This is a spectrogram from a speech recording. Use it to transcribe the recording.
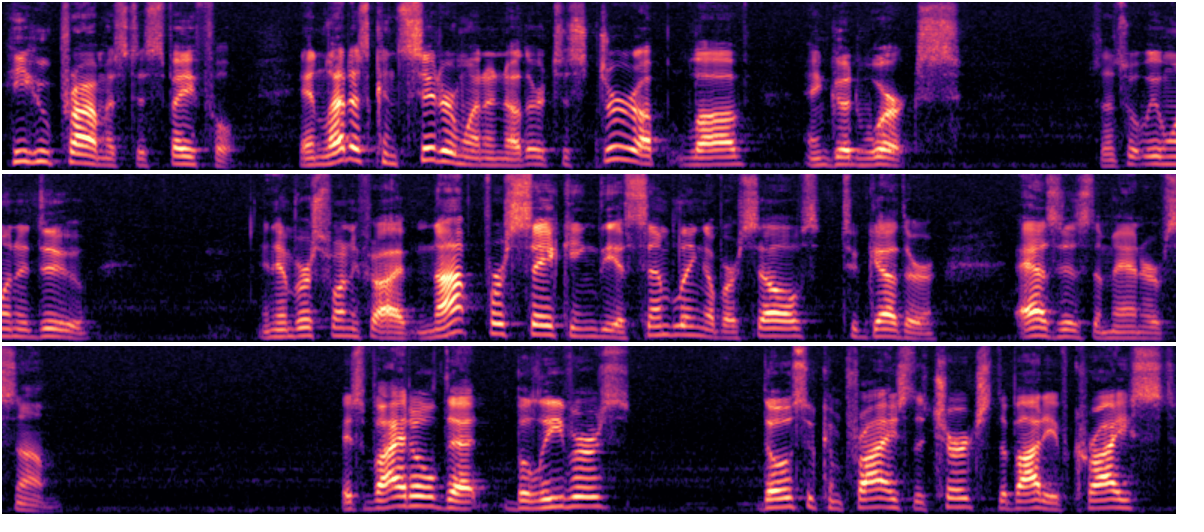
he who promised is faithful. And let us consider one another to stir up love and good works. So that's what we want to do. And in verse 25, not forsaking the assembling of ourselves together, as is the manner of some. It's vital that believers, those who comprise the church, the body of Christ,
